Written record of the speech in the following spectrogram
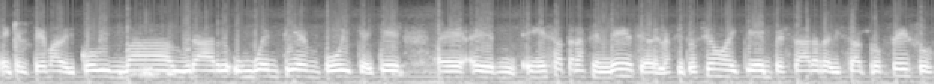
en que el tema del COVID va a durar un buen tiempo y que hay que, eh, em, en esa trascendencia de la situación, hay que empezar a revisar procesos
